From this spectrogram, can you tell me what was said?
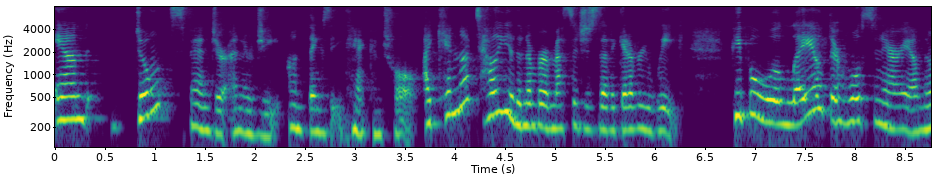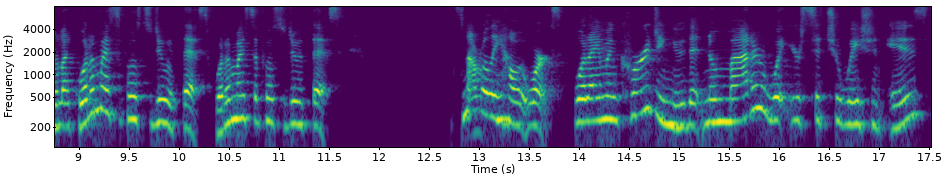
And don't spend your energy on things that you can't control. I cannot tell you the number of messages that I get every week. People will lay out their whole scenario and they're like, What am I supposed to do with this? What am I supposed to do with this? It's not really how it works. What I'm encouraging you that no matter what your situation is,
